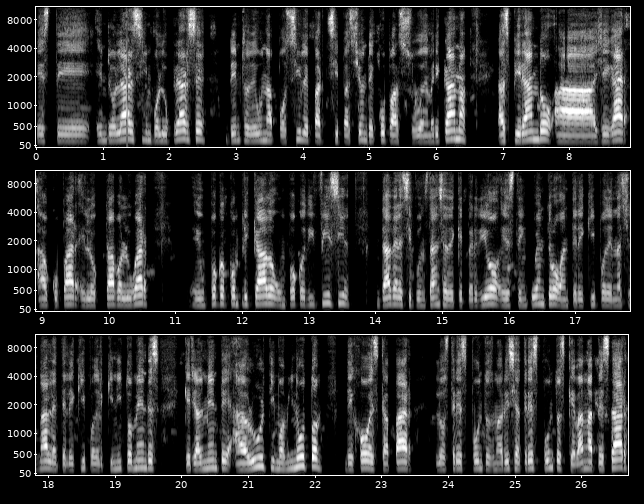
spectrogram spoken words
este, enrolarse, involucrarse dentro de una posible participación de Copa Sudamericana, aspirando a llegar a ocupar el octavo lugar. Eh, un poco complicado, un poco difícil, dada la circunstancia de que perdió este encuentro ante el equipo del Nacional, ante el equipo del Quinito Méndez, que realmente al último minuto dejó escapar los tres puntos, Mauricia, tres puntos que van a pesar,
